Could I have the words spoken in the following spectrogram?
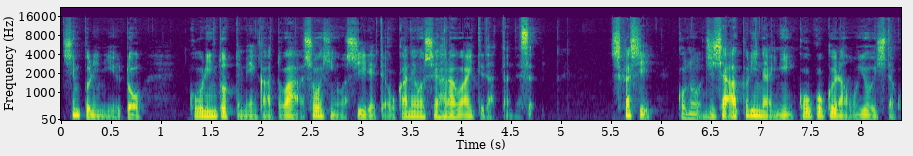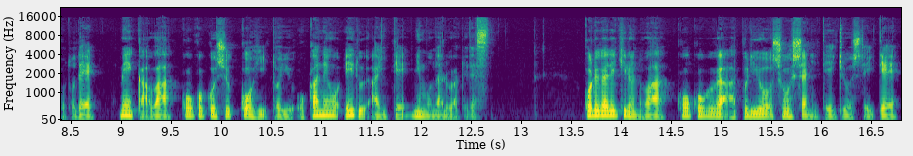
シンプルに言うと、小売にとってメーカーとは商品を仕入れてお金を支払う相手だったんです。しかし、この自社アプリ内に広告欄を用意したことで、メーカーは広告出稿費というお金を得る相手にもなるわけです。これができるのは、広告がアプリを消費者に提供していて、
